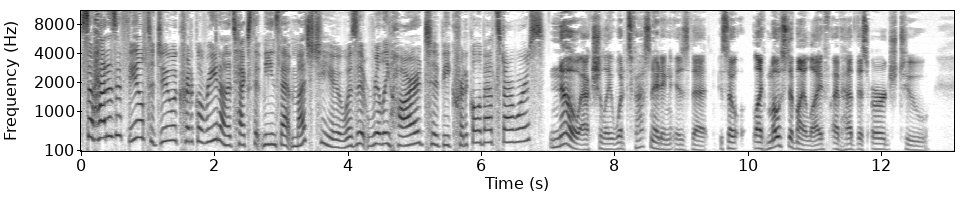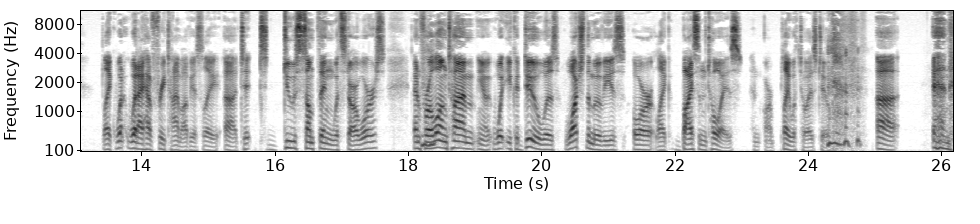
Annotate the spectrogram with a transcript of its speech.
So, how does it feel to do a critical read on a text that means that much to you? Was it really hard to be critical about Star Wars? No, actually, what's fascinating is that so like most of my life, I've had this urge to, like when when I have free time, obviously, uh, to to do something with Star Wars. And for a long time, you know, what you could do was watch the movies or like buy some toys and or play with toys too. uh, and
